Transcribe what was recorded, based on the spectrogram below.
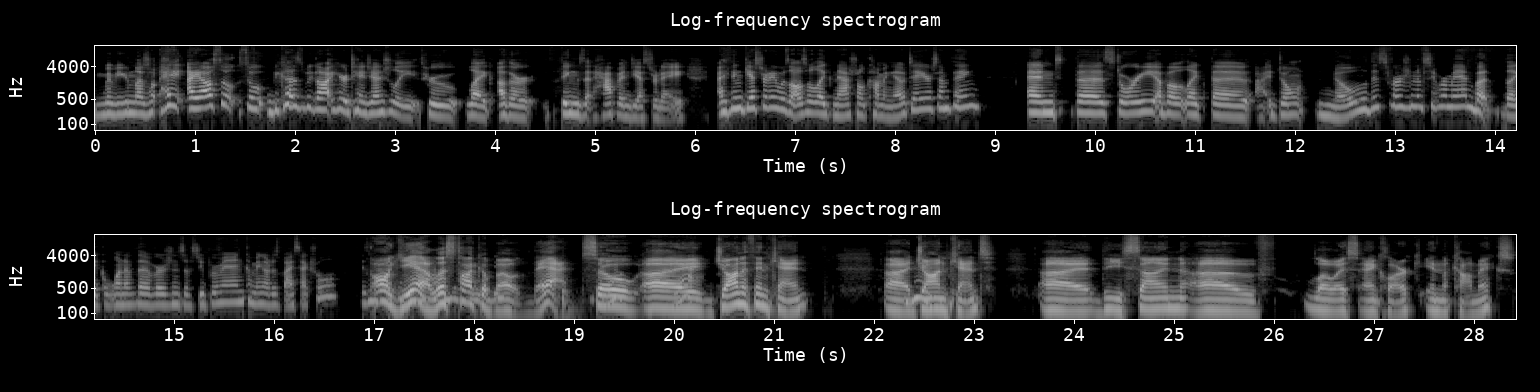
Maybe you can let us know. Hey, I also so because we got here tangentially through like other things that happened yesterday. I think yesterday was also like National Coming Out Day or something. And the story about like the I don't know this version of Superman, but like one of the versions of Superman coming out as bisexual. Oh like, a thing yeah, let's talk about that. So, uh Yeah. Jonathan Kent, uh Mhm. John Kent, uh the son of Lois and Clark in the comics.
